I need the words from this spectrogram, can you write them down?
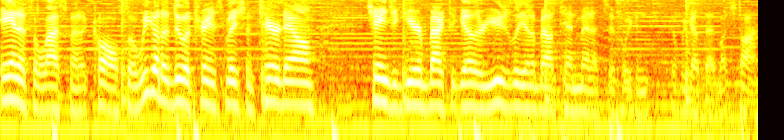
and it's a last minute call. So we got to do a transmission tear down, change a gear and back together usually in about 10 minutes if we can if we got that much time.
